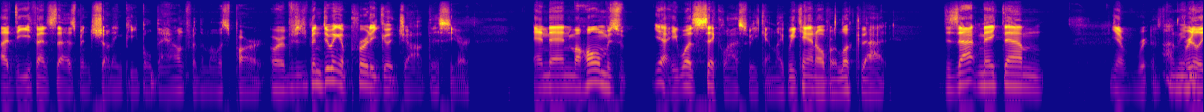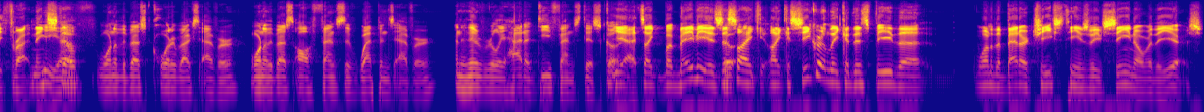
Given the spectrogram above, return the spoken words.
a defense that has been shutting people down for the most part, or have just been doing a pretty good job this year? And then Mahomes, yeah, he was sick last weekend. Like we can't overlook that. Does that make them, you know, re- I mean, really threatening you still? one of the best quarterbacks ever, one of the best offensive weapons ever, and they never really had a defense this good. Yeah, it's like, but maybe is this So- like like secretly could this be the one of the better Chiefs teams we've seen over the years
